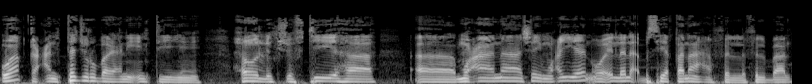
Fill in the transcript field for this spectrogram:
واقع عن تجربة يعني انت حولك شفتيها معاناة شيء معين وإلا لا بس هي قناعة في في البال؟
